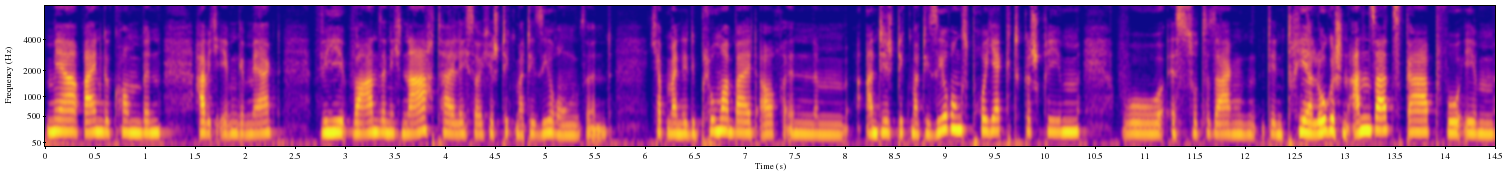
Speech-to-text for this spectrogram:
mehr reingekommen bin, habe ich eben gemerkt, wie wahnsinnig nachteilig solche Stigmatisierungen sind. Ich habe meine Diplomarbeit auch in einem Antistigmatisierungsprojekt geschrieben, wo es sozusagen den triologischen Ansatz gab, wo eben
